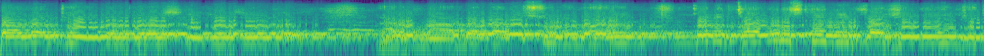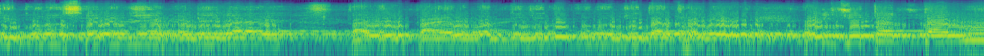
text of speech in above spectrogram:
বাবা কীভাবে আছে আর মা বাবার শুনে বলেন কোন কবরস্থানের পাশে দিয়ে যদি কোনো ছেলে মেয়ে হেঁটে যায়, তাদের পায়ের মধ্যে যদি কোনো জুতা থাকে, ওই জুতার তালু,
